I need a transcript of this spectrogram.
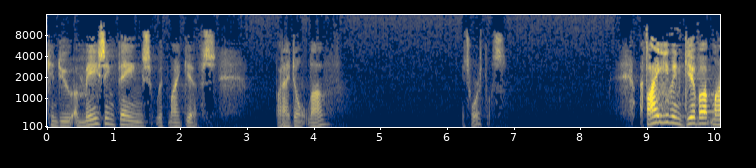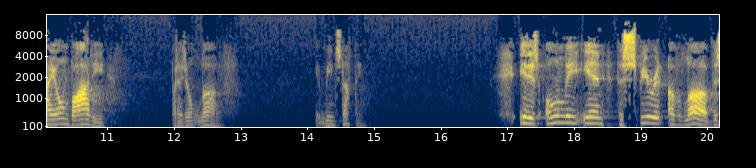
can do amazing things with my gifts, but I don't love, it's worthless. If I even give up my own body, but I don't love, it means nothing. It is only in the spirit of love, the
